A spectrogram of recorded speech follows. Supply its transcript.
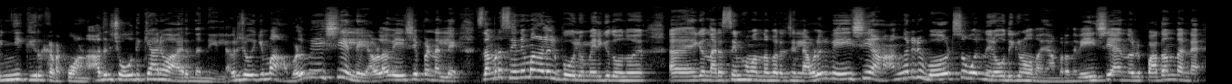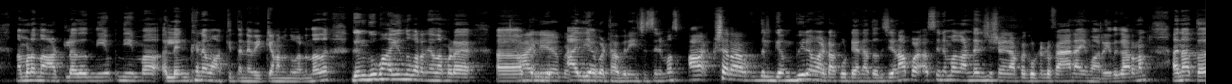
പിഞ്ഞി കീറി കിടക്കുവാണ്. അതിന് ചോദിക്കാനും ആരും തന്നെ ഇല്ല. അവർ ചോദിക്കുമ്പോൾ അവൾ വേശിയല്ലേ അവളെ വേശ്യപ്പെണ്ണല്ലേ നമ്മുടെ സിനിമകളിൽ പോലും എനിക്ക് തോന്നുന്നു എനിക്ക് നരസിംഹം എന്ന് പറഞ്ഞില്ല അവളൊരു വേശിയാണ് അങ്ങനെ ഒരു വേർഡ്സ് പോലും നിരോധിക്കണമെന്നാണ് ഞാൻ പറഞ്ഞത്. വേശ്യ എന്നൊരു പദം തന്നെ നമ്മുടെ നാട്ടിൽ അത് നിയമ ലംഘനമാക്കി തന്നെ വെക്കണം എന്ന് പറയുന്നത് ഗംഗുബായി എന്ന് പറഞ്ഞ നമ്മുടെ ആലിയ ഭട്ട്. ഭട്ട് അഭിനയിച്ച സിനിമ അക്ഷരാർത്ഥത്തിൽ ഗംഭീരമായിട്ട് ആ കുട്ടി അതിനകത്ത് ചെയ്യണം. ആ സിനിമ കണ്ടതിന് ശേഷം ഞാൻ ആ കുട്ടിയുടെ ഫാനായി മാറിയത്. കാരണം അതിനകത്ത്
